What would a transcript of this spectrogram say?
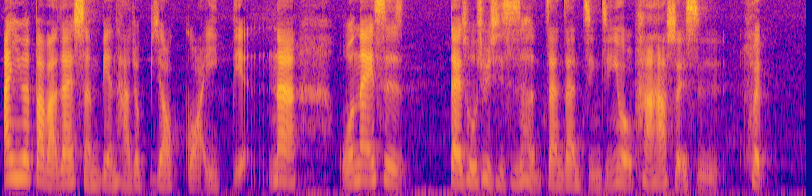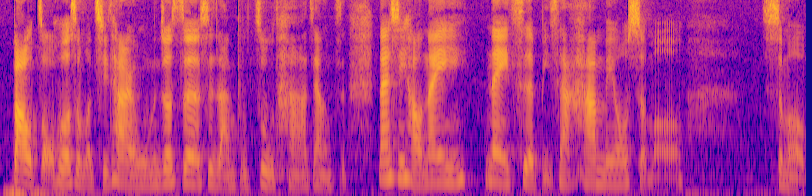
啊，因为爸爸在身边，他就比较乖一点。那我那一次带出去其实是很战战兢兢，因为我怕他随时会。暴走或什么其他人，我们就真的是拦不住他这样子。但幸好那一那一次的比赛，他没有什么什么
